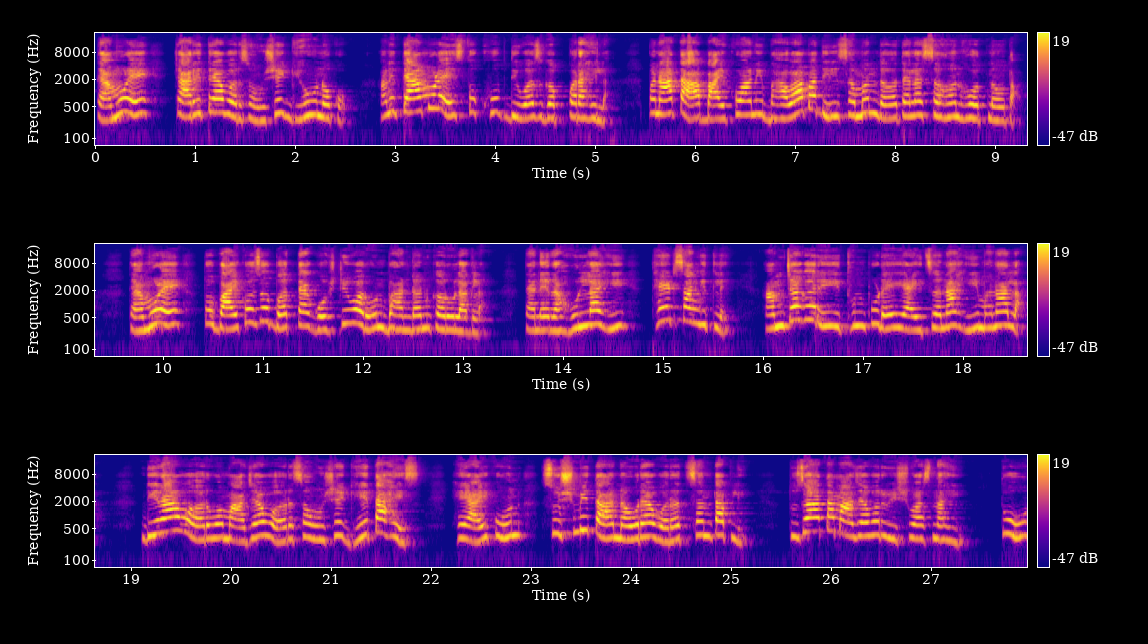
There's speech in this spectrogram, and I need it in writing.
त्यामुळे चारित्र्यावर संशय घेऊ नको. आणि त्यामुळेच तो खूप दिवस गप्प राहिला. पण आता बायको आणि भावामधील संबंध त्याला सहन होत नव्हता. त्यामुळे तो बायकोसोबत त्या गोष्टीवरून भांडण करू लागला. त्याने राहुललाही थेट सांगितले आमच्या घरी इथून पुढे यायचं नाही म्हणाला. दिरावर व माझ्यावर संशय घेत आहेस हे ऐकून सुष्मिता नवऱ्यावरच संतापली. तुझा आता माझ्यावर विश्वास नाही. तू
